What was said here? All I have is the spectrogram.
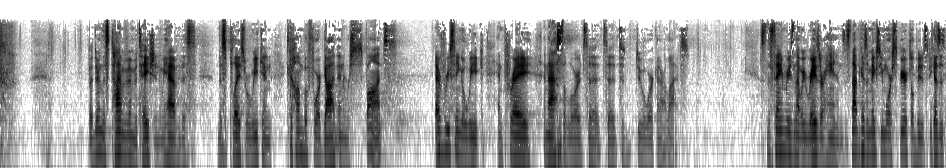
but during this time of invitation, we have this, this place where we can come before God in response every single week and pray and ask the Lord to, to, to do a work in our lives. It's the same reason that we raise our hands. It's not because it makes you more spiritual, but it's because it's,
